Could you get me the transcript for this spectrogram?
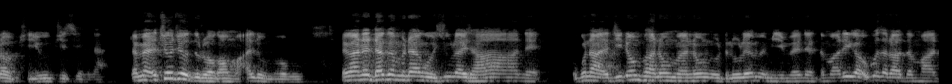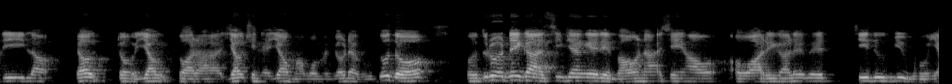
တော့ဖြစ်ယူဖြစ်စဉ်လားဒါပေမဲ့အချို့ချို့သူတော်ကောင်းမှအဲ့လိုမဟုတ်ဘူးဒါကလည်းဓကမတန်ကိုရှုလိုက်တာနဲ့ခုနအကြည်တုံးဖန်တုံးမှန်တုံးလို့ဒီလိုလည်းမမြင်မဲနဲ့တမာတိကဥပဒရာတမာတိလောက် ရောက်တော့ရောက်သွားတာရောက်ချင်တယ်ရောက်မှာပေါ့မပြောတတ်ဘူးသို့တော့ဟိုသူတို့အတိတ်ကစီးပြန်ခဲ့တဲ့ဘာဝနာအရှင်အောင်အဝါတွေကလည်းပဲကျေးဇူးပြုပုံရ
